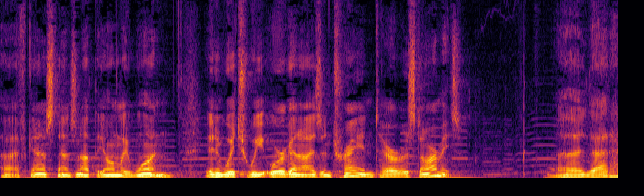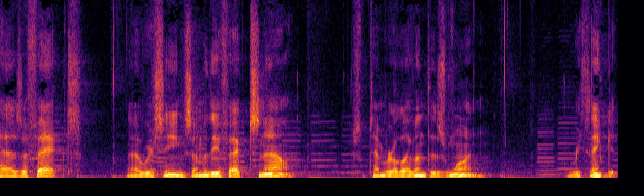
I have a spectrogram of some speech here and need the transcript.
uh, Afghanistan's not the only one, in which we organize and train terrorist armies. Uh, that has effects. Uh, we're seeing some of the effects now. September 11th is one. Rethink it.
